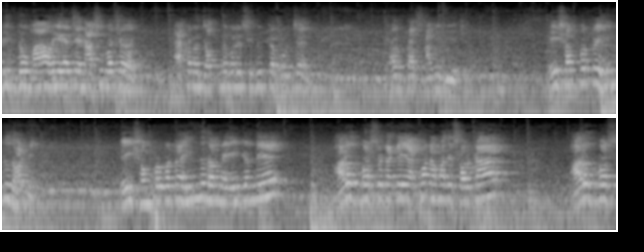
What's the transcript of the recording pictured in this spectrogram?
বৃদ্ধ মা হয়ে গেছেন আশি বছর, এখনও যত্ন করে সিঁদুরটা পড়ছেন, কারণ তার স্বামী দিয়েছে এই সম্পর্ক হিন্দু ধর্মে। এই সম্পর্কটা হিন্দু ধর্মে, এই জন্যে ভারতবর্ষটাকে এখন আমাদের সরকার Bharatvarsha,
